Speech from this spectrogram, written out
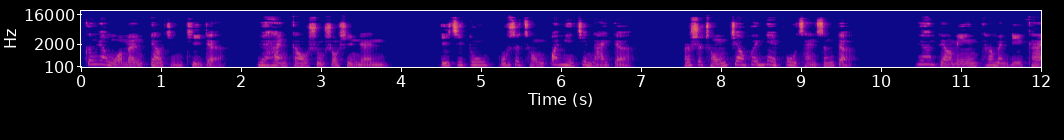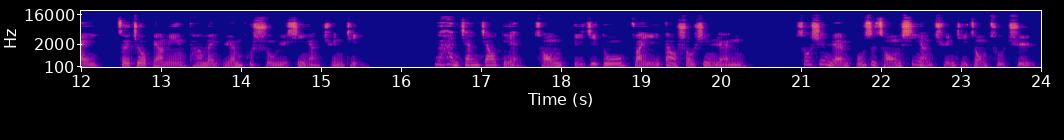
更让我们要警惕的，约翰告诉收信人，敌基督不是从外面进来的，而是从教会内部产生的。约翰表明他们离开，这就表明他们原不属于信仰群体。约翰将焦点从敌基督转移到收信人，收信人不是从信仰群体中出去，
